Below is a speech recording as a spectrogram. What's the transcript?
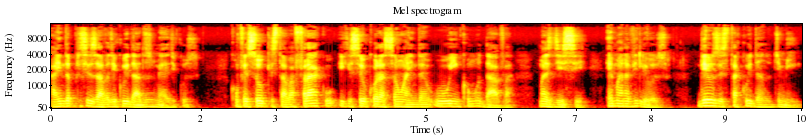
ainda precisava de cuidados médicos. Confessou que estava fraco e que seu coração ainda o incomodava, mas disse: É maravilhoso. Deus está cuidando de mim.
